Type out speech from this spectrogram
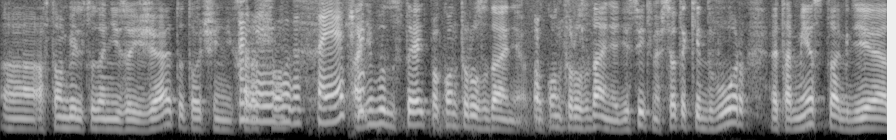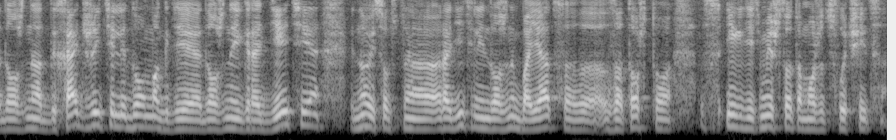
автомобили туда не заезжают, это очень А хорошо. где они будут стоять? Они будут стоять по контуру здания. По контуру здания. Действительно, все-таки двор – это место, где должны отдыхать жители дома, где должны играть дети. Ну и, собственно, родители не должны бояться за то, что с их детьми что-то может случиться.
